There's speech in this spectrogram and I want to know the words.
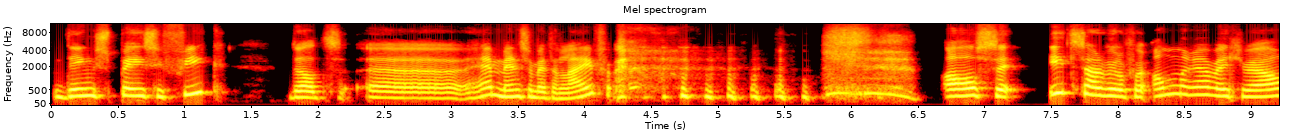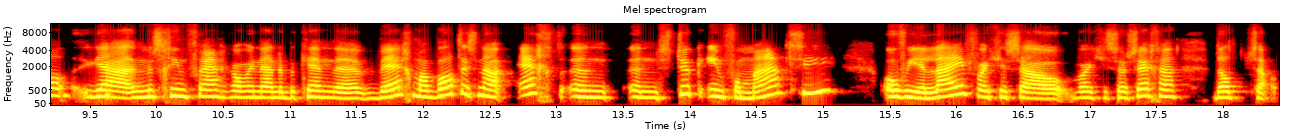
ding specifiek dat hè, mensen met een lijf, als ze iets zouden willen veranderen, weet je wel, ja, misschien vraag ik alweer naar de bekende weg, maar wat is nou echt een, een stuk informatie over je lijf, wat je, zou, wat je zou zeggen, dat zou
